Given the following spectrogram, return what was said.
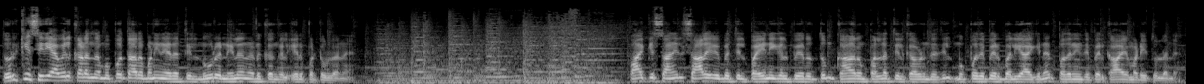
துருக்கி சிரியாவில் கடந்த முப்பத்தாறு மணி நேரத்தில் நூறு நிலநடுக்கங்கள் ஏற்பட்டுள்ளன. பாகிஸ்தானில் சாலை விபத்தில் பயணிகள் பேருந்தும் காரும் பள்ளத்தில் கவிழ்ந்ததில் முப்பது பேர் பலியாகினர் பதினைந்து பேர் காயமடைந்துள்ளனர்.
